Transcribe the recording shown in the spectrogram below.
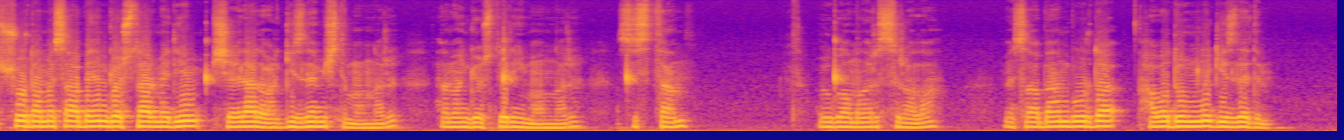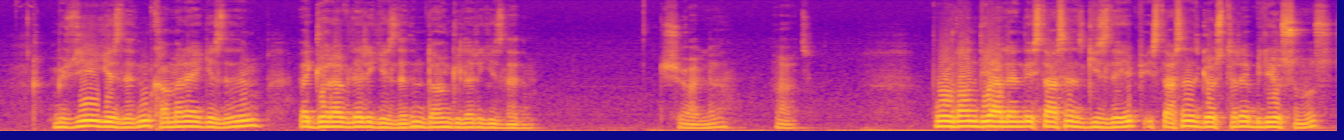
Şurada mesela benim göstermediğim şeyler de var. Gizlemiştim onları. Hemen göstereyim onları. Sistem uygulamaları sırala. Mesela ben burada hava durumunu gizledim. Müziği gizledim, kamerayı gizledim ve görevleri gizledim, döngüleri gizledim. Şöyle. Evet. Buradan diğerlerini de isterseniz gizleyip isterseniz gösterebiliyorsunuz.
